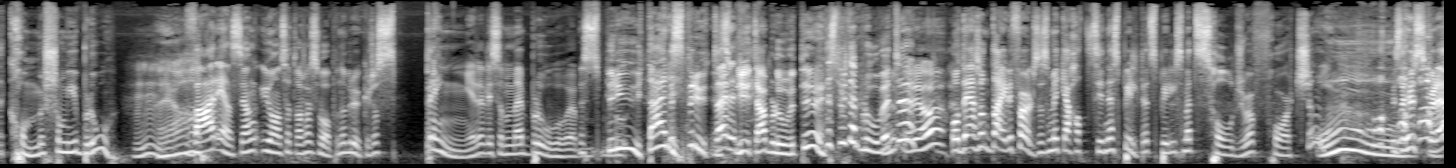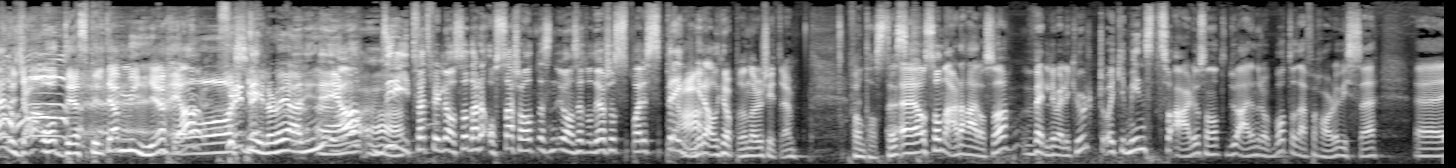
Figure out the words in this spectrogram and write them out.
Det kommer så mye blod. Ja. Hver eneste gang, uansett hva slags våpen du bruker, så sprenger det liksom med blod... Det spruter! Det spruter! det spruter blod, vet du. Det spruter blod, vet du! Ja. Og det er en sånn deilig følelse som jeg ikke har hatt siden jeg spilte et spill som het Soldier of Fortune. Oh. Hvis jeg husker det. Ja, og det spilte jeg mye. Ja, oh, kiler du hjernen? Ja, dritfett spill det også. Der det også er sånn at nesten uansett hva du gjør, så bare sprenger Ja. alle kroppene når du skyter dem. Fantastisk. Eh, og sånn er det her også. Veldig, veldig kult. Og ikke minst så er det jo sånn at du er en robot, og derfor har du visse eh,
